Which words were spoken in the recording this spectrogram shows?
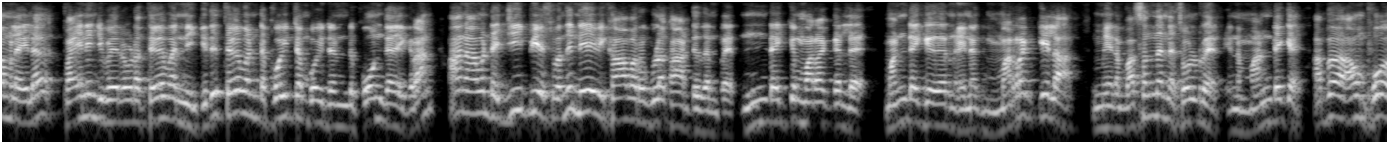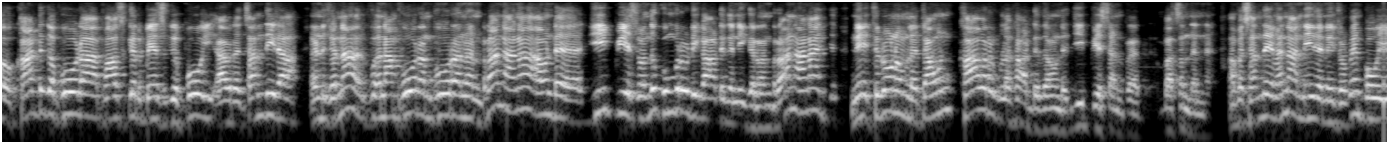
திருவண்ணாமலையில பதினஞ்சு பேரோட தேவன் நிக்குது. தேவன்கிட்ட போயிட்டம் போயிட்டு போன் கதைக்கிறான் ஆனா அவன்கிட்ட ஜிபிஎஸ் வந்து நேவி காவருக்குள்ள காட்டுதுன்ற இன்றைக்கு மறக்கல. மண்டைக்கு எனக்கு மறக்கலா. என்ன வசந்தன் சொல்றேன் என்ன மண்டைக்கு. அப்ப அவன் போ காட்டுக்கு போடா பாஸ்கர் பேஸுக்கு போய் அவரை சந்திடா என்று சொன்னா நான் போறேன் போறேன்ன்றான் ஆனா அவன் ஜிபிஎஸ் வந்து கும்பருடி காட்டுக்கு நிக்கிறன்றான் ஆனா திருவண்ணாமலை டவுன் காவரக்குள்ள காட்டுது அவன் ஜிபிஎஸ் வசந்தன். அப்ப சந்தேகம் நான் நீ நீ சொல்றேன். போய்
